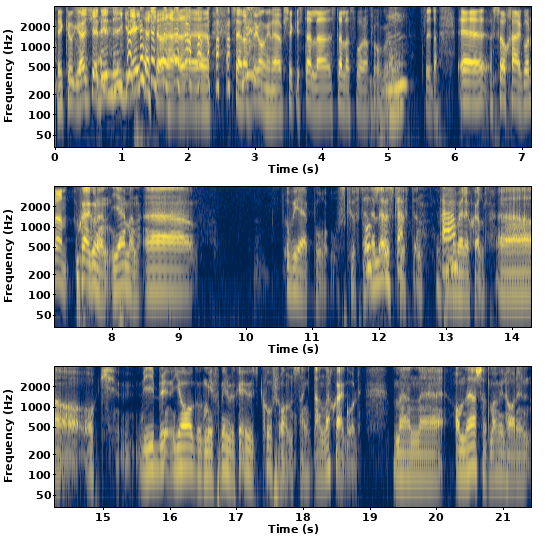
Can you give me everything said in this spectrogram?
Det är, kul. jag, kör- det är en ny grej jag kör här eh, senaste gången. Jag försöker ställa, ställa svåra frågor Mm. till Frida. Eh, så skärgården, Skärgården, jajamän. Uh, och vi är på ostkusten, eller Ostkusten. östkusten. Det får Ja. man välja själv. Eh, och vi, jag och min familj brukar utgå från Sankt Anna skärgård. Men eh, om det är så att man vill ha den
